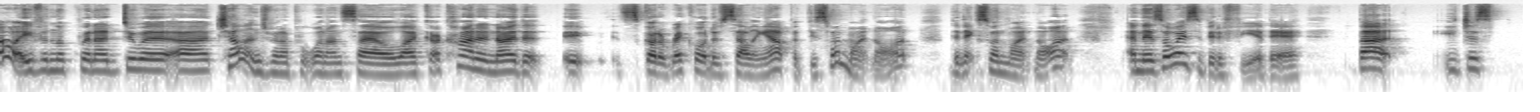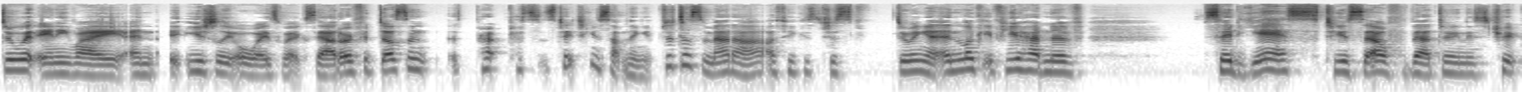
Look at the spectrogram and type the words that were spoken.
oh, even look when I do a challenge when I put one on sale, like I kind of know that it, it's got a record of selling out, but this one might not. The next one might not. And there's always a bit of fear there. But you just do it anyway and it usually always works out. Or if it doesn't uh, perhaps it's teaching you something it just doesn't matter. I think it's just doing it. And look if you hadn't have said yes to yourself about doing this trip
